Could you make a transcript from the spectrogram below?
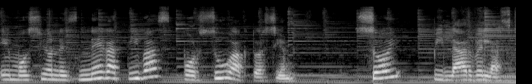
emociones negativas por su actuación. Soy Pilar Velasco.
